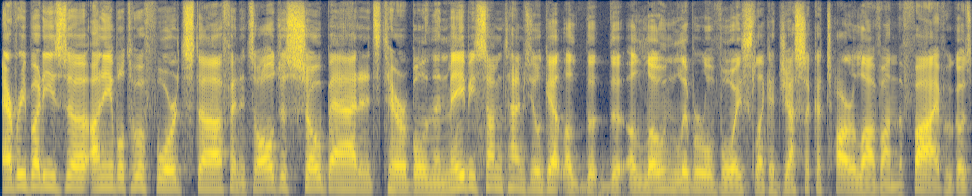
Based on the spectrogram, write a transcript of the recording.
everybody's uh, unable to afford stuff, and it's all just so bad and it's terrible. And then maybe sometimes you'll get a, the, the, a lone liberal voice like a Jessica Tarlov on The Five who goes,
